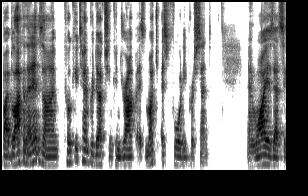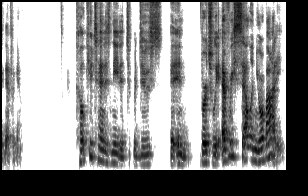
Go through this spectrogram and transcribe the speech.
by blocking that enzyme, CoQ10 production can drop as much as 40%. And why is that significant? CoQ10 is needed to produce, in virtually every cell in your body,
